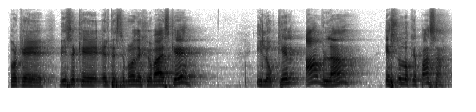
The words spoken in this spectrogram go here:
Porque dice que el testimonio de Jehová es que, y lo que él habla, esto es lo que pasa.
